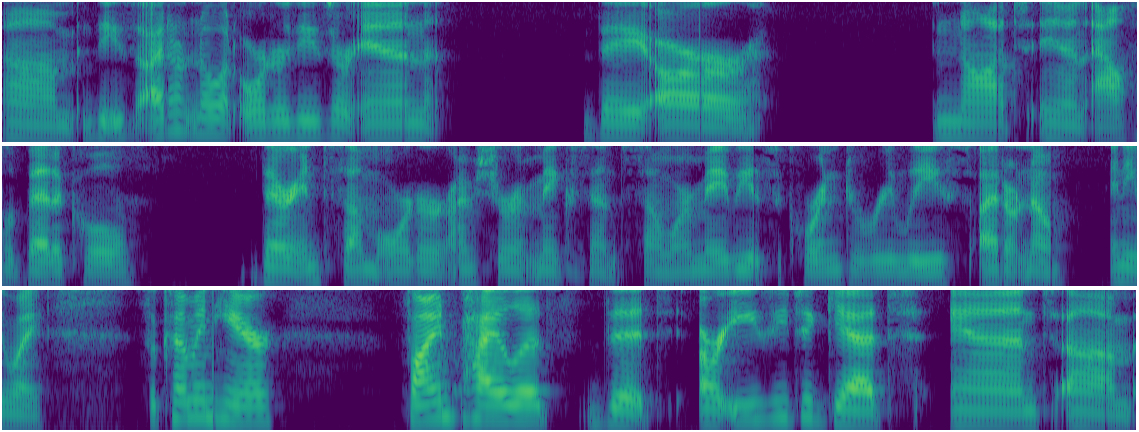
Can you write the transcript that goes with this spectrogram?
um, these I don't know what order these are in. They are not in alphabetical they're in some order. I'm sure it makes sense somewhere. Maybe it's according to release. I don't know. Anyway, so come in here, find pilots that are easy to get and um,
